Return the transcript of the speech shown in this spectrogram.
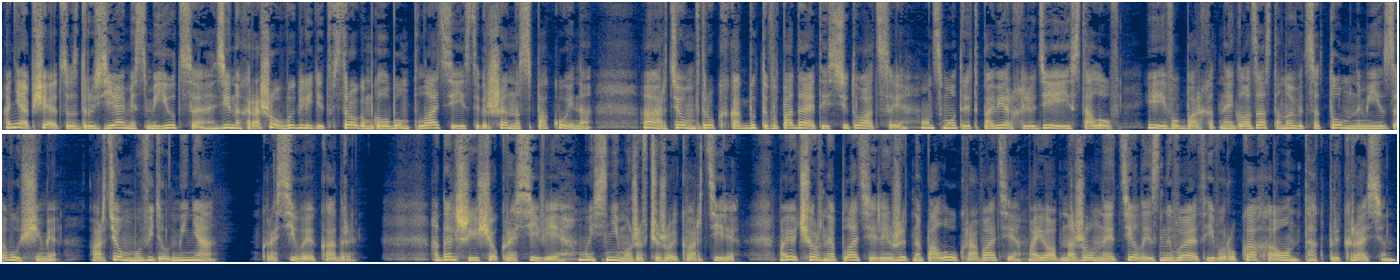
Они общаются с друзьями, смеются. Зина хорошо выглядит в строгом голубом платье и совершенно спокойно. А Артем вдруг как будто выпадает из ситуации. Он смотрит поверх людей и столов, и его бархатные глаза становятся томными и зовущими. Артем увидел меня. Красивые кадры. А дальше еще красивее. Мы с ним уже в чужой квартире. Мое черное платье лежит на полу у кровати. Мое обнаженное тело изнывает в его руках, а он так прекрасен.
